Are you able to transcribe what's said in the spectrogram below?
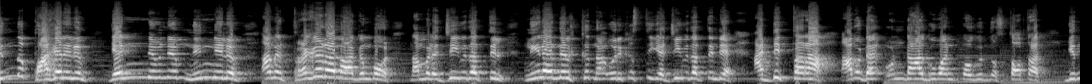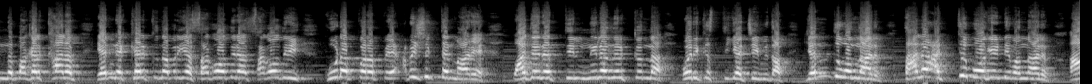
ഇന്ന് പകലിലും എന്നിലും നിന്നിലും അവൻ പ്രകടമാകുമ്പോൾ നമ്മുടെ ജീവിതത്തിൽ നിലനിൽക്കുന്ന ഒരു ക്രിസ്തീയ ജീവിതത്തിന്റെ അടിത്തറ അവിടെ ഉണ്ടാകുവാൻ പോകുന്നു. സ്തോത്രം. ഇന്ന് പകൽക്കാലം എന്നെ കേൾക്കുന്ന പ്രിയ സഹോദര സഹോദരി കൂടപ്പിറപ്പെ അഭിഷിക്തന്മാരെ വചനത്തിൽ നിലനിൽക്കുന്ന ഒരു ക്രിസ്തീയ ജീവിതം എന്തു വന്നാലും തല അറ്റുപോകേണ്ടി വന്നാലും ആ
